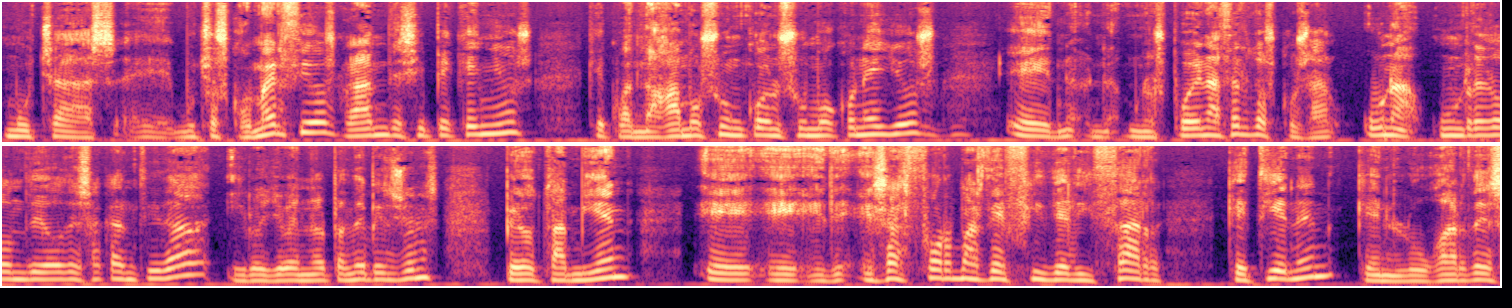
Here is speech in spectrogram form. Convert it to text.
muchas, eh, muchos comercios, grandes y pequeños, que cuando hagamos un consumo con ellos eh, nos pueden hacer dos cosas. Una, un redondeo de esa cantidad y lo lleven al plan de pensiones, pero también eh, esas formas de fidelizar que tienen, que en lugar de,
